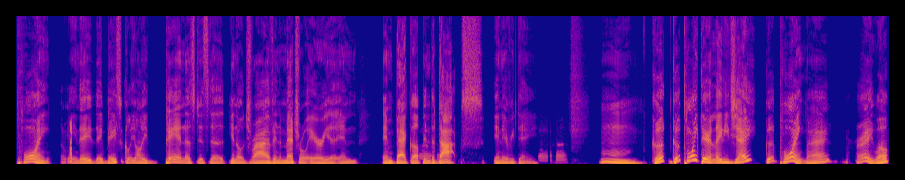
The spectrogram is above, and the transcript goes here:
point. I mean, they they basically only paying us just to you know drive in the metro area and and back up in the mm-hmm. Docks every day. Uh-huh. Hmm. Good. Good point there, Lady J. Good point, man. All right. Well,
